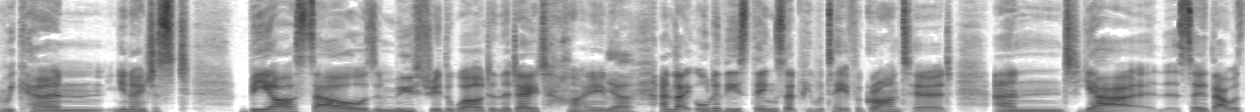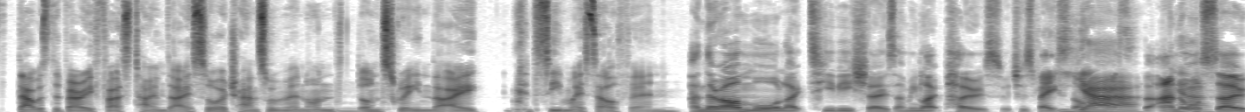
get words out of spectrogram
We can, you know, just be ourselves and move through the world in the daytime. Yeah. And like all of these things that people take for granted. And yeah, so that was that was the very first time that I saw a trans woman on Mm. on screen that I could see myself in. And there are more like TV shows. I mean, like Pose, which is based on Yeah, but and yeah. also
